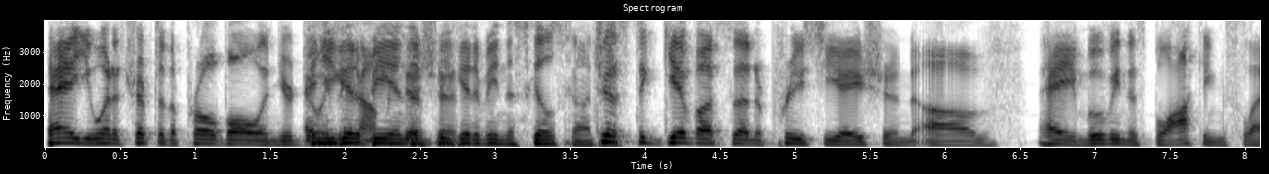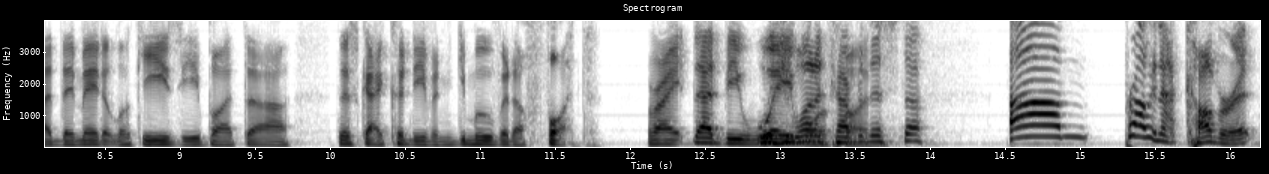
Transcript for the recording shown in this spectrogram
hey, you win a trip to the Pro Bowl and you're doing And you the got to be in the competition. you got to be in the skills contest. just to give us an appreciation of hey, moving this blocking sled, they made it look easy, but uh, this guy couldn't even move it a foot. Right? That'd be way Would you want want to cover this stuff? Um, probably not cover it.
